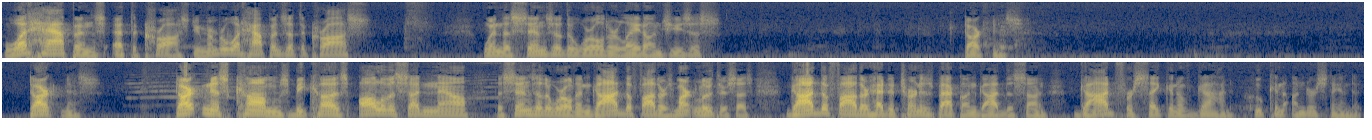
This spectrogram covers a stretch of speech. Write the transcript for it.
what happens at the cross? Do you remember what happens at the cross when the sins of the world are laid on Jesus? Darkness. Darkness. Darkness comes because all of a sudden now the sins of the world and God the Father, as Martin Luther says, God the Father had to turn his back on God the Son. God forsaken of God. Who can understand it?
